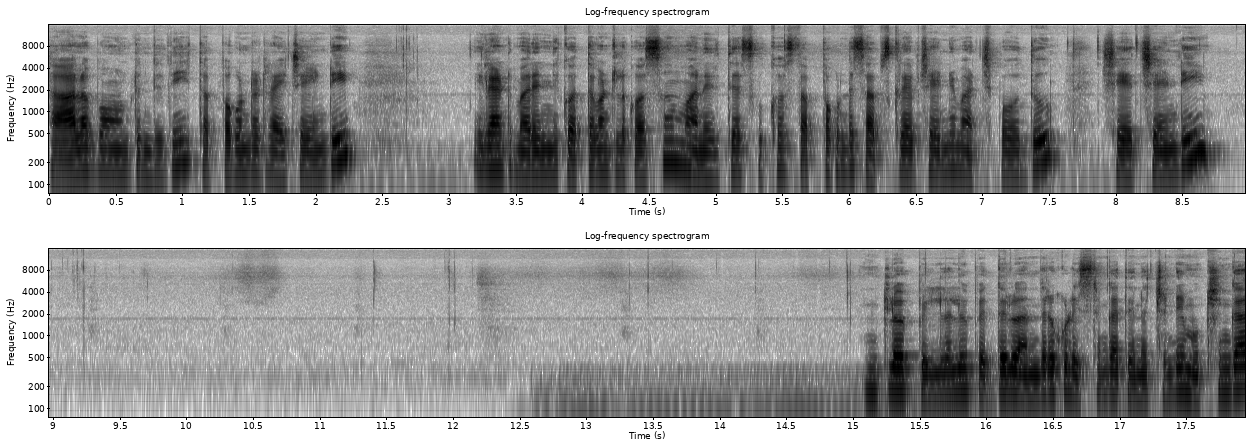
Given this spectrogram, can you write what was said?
చాలా బాగుంటుంది ఇది. తప్పకుండా ట్రై చేయండి. ఇలాంటి మరిన్ని కొత్త వంటల కోసం మా నిత్యాస్ కుక్కర్స్ తప్పకుండా సబ్స్క్రైబ్ చేయండి. మర్చిపోవద్దు. షేర్ చేయండి. ఇంట్లో పిల్లలు పెద్దలు అందరూ కూడా ఇష్టంగా తినొచ్చండి. ముఖ్యంగా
